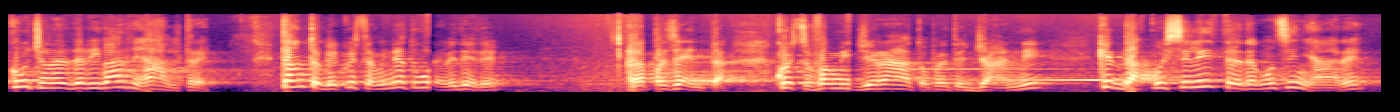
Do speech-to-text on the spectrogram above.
cominciano ad arrivarne altre, tanto che questa miniatura, vedete, rappresenta questo famigerato prete Gianni che dà queste lettere da consegnare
